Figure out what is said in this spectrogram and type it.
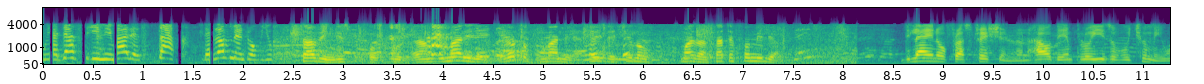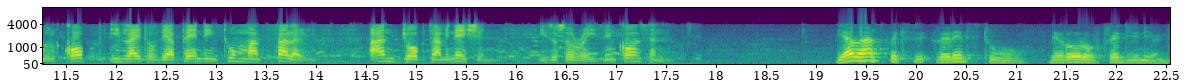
We are just in Imale stuck. The government of Uganda. serving these people food. I'm um, demanding a lot of money, to the tune of more than 34 million. The line of frustration on how the employees of Uchumi will cope in light of their pending two-month salaries and job termination is also raising concern. The other aspect relates to the role of trade unions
